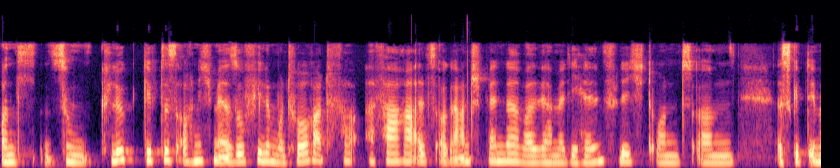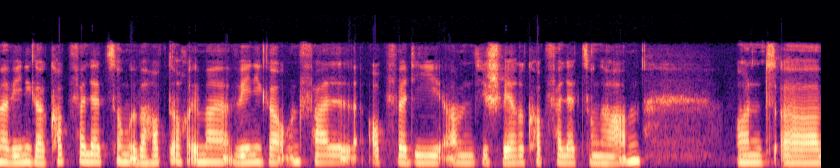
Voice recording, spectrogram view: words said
Und zum Glück gibt es auch nicht mehr so viele Motorradfahrer als Organspender, weil wir haben ja die Helmpflicht und ähm, es gibt immer weniger Kopfverletzungen, überhaupt auch immer weniger Unfallopfer, die ähm, die schwere Kopfverletzungen haben. Und äh,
